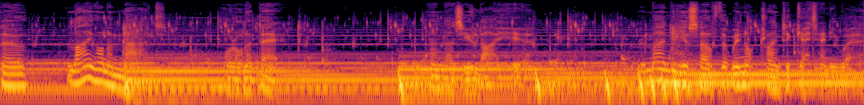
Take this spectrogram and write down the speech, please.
So, lying on a mat or on a bed, and as you lie here, reminding yourself that we're not trying to get anywhere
